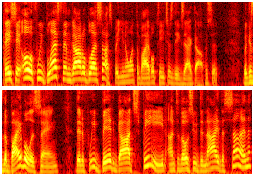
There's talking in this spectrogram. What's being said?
they say, oh, if we bless them, God will bless us. But you know what? The Bible teaches the exact opposite. Because the Bible is saying that if we bid God speed unto those who deny the Son,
